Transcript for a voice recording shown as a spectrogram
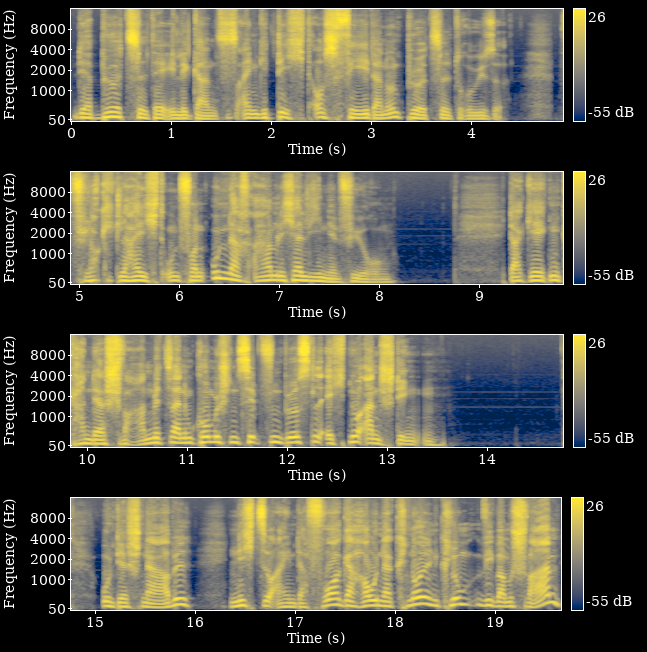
Der Bürzel der Eleganz ist ein Gedicht aus Federn und Bürzeldrüse. Flockig leicht und von unnachahmlicher Linienführung. Dagegen kann der Schwan mit seinem komischen Zipfenbürstel echt nur anstinken. Und der Schnabel? Nicht so ein davorgehauener Knollenklumpen wie beim Schwan,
